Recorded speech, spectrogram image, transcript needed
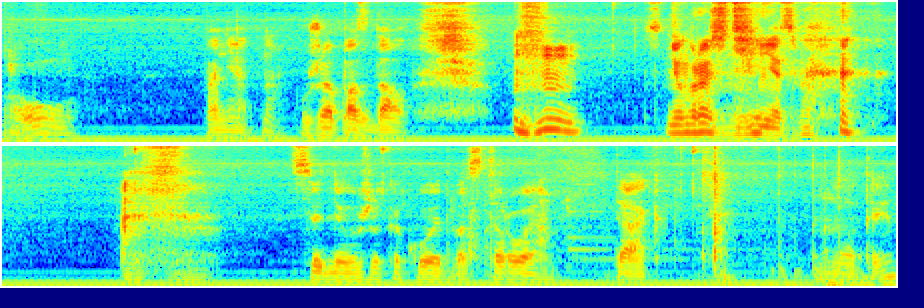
О, понятно. Уже опоздал. С днем рождения. Сегодня уже какое? 22 Так. Ноты.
